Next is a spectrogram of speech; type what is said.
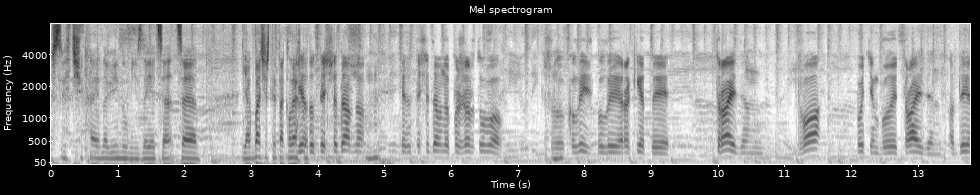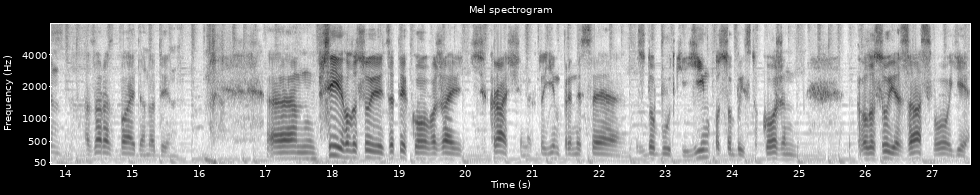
світ чекає на війну. Мені здається, це як бачиш, ти так Я тут нещодавно, Мгм. я тут нещодавно пожартував, що колись були ракети Трайден 2, потім були Трайден 1, а зараз Байден 1. Ем, всі голосують за тих, кого вважають кращими, хто їм принесе здобутки. Їм особисто. Кожен голосує за своє.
